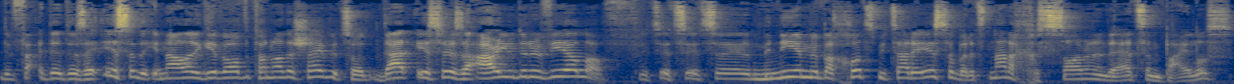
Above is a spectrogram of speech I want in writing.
there's a isser that you're not allowed to give over to another shevet. So that isser is a aryu reveal of. It's it's it's a miniyam mebachutz mitzad isser, but it's not a chesaron in the etzem bailus.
